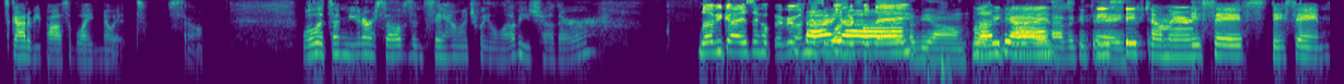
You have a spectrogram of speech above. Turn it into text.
It's got to be possible. I know it. So, well, let's unmute ourselves and say how much we love each other. Love you guys i hope everyone Bye, has a wonderful y'all. day Love y'all. Love you guys. Have a good day. Be day. safe down there. Stay safe, stay sane.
